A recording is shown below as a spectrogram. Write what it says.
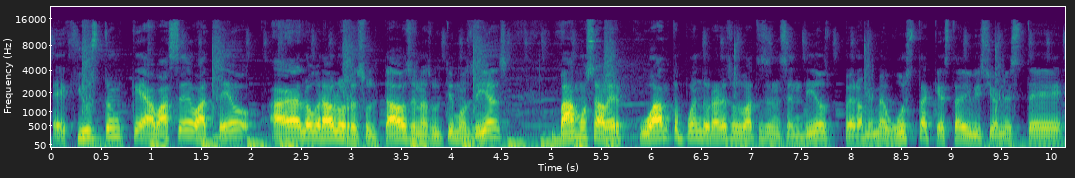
Eh, Houston que a base de bateo ha logrado los resultados en los últimos días. Vamos a ver cuánto pueden durar esos bates encendidos, pero a mí me gusta que esta división esté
